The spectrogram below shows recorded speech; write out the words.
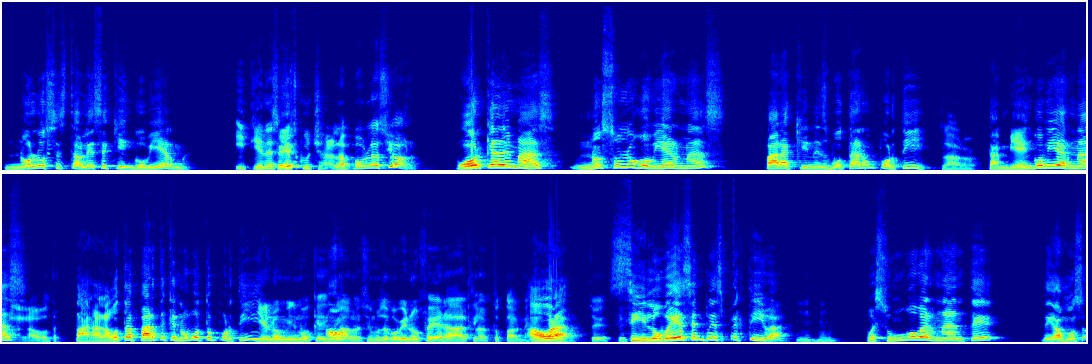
no los establece quien gobierna. Y tienes ¿Sí? que escuchar a la población. Porque además, no solo gobiernas para quienes votaron por ti, Claro. también gobiernas La otra. para la otra parte que no votó por ti. Y es lo mismo que, ¿No? claro, decimos de gobierno federal, claro, totalmente. Ahora, Sí, sí. Si lo ves en perspectiva, pues un gobernante, digamos,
